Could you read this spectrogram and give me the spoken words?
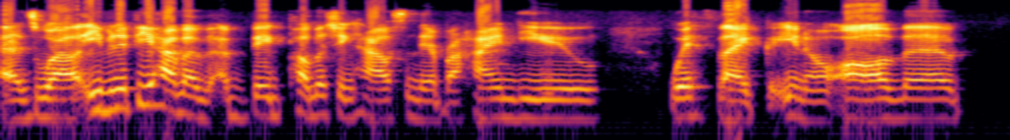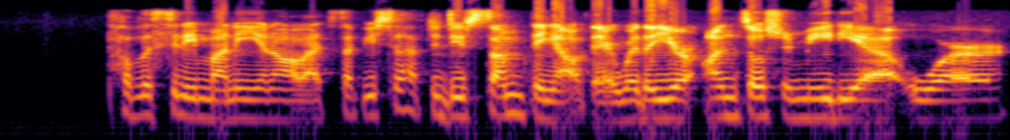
as well. Even if you have a, a big publishing house and they're behind you with like you know all the publicity money and all that stuff, you still have to do something out there, whether you're on social media or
